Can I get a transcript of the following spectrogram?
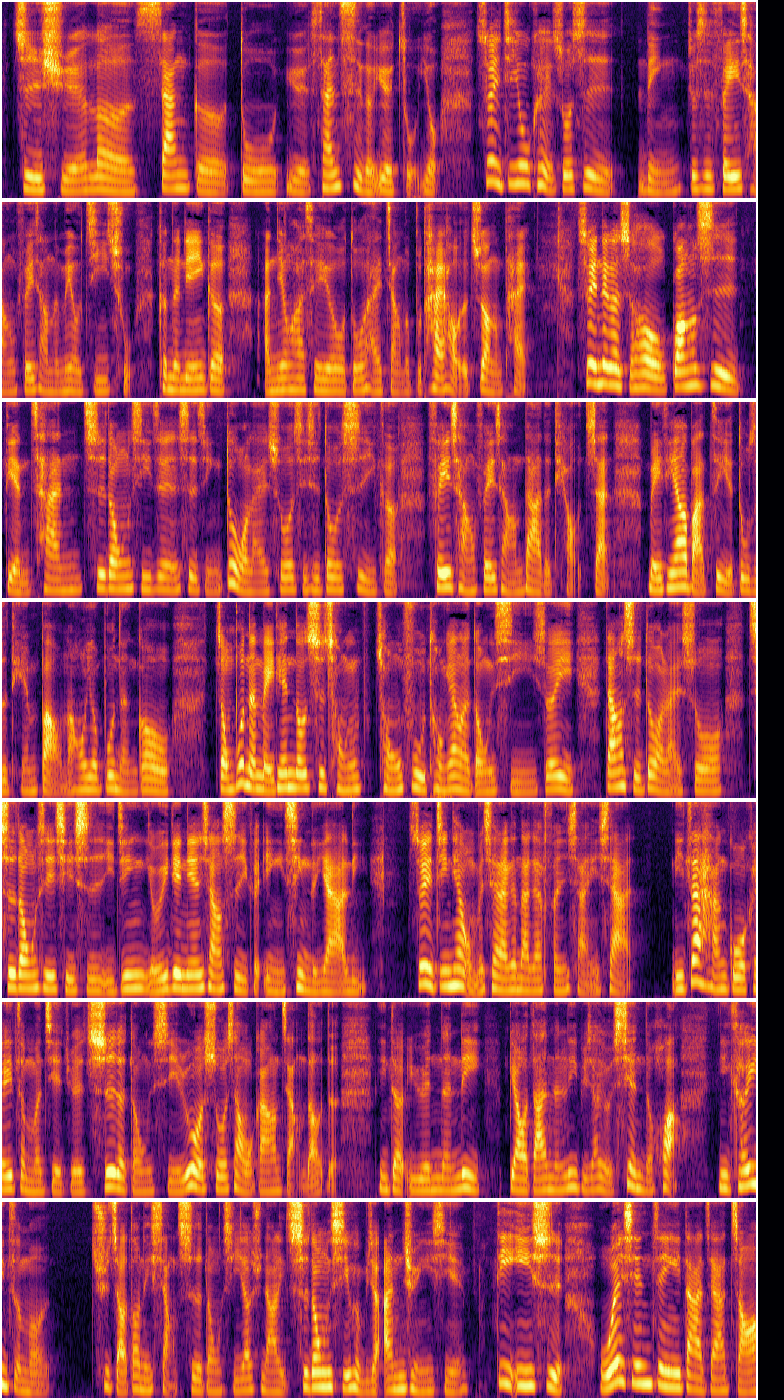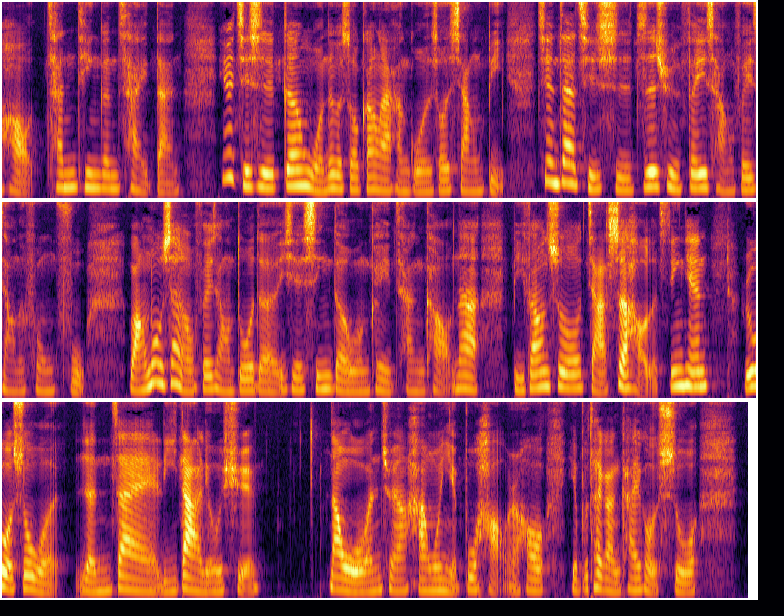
只学了三个多月，三四个月左右，所以几乎可以说是零，就是非常非常的没有基础，可能连一个啊电话 C E O 都还讲的不太好的状态。所以那个时候光是点餐吃东西这件事情对我来说，其实都是一个非常非常大的挑战。每天要把自己的肚子填饱，然后又不能够，总不能每天都吃重 重复同样的东西，所以当时对我来说，吃东西其实已经有一点点像是一个隐性的压力。所以今天我们先来跟大家分享一下，你在韩国可以怎么解决吃的东西。如果说像我刚刚讲到的，你的语言能力、表达能力比较有限的话，你可以怎么？去找到你想吃的东西，要去哪里吃东西会比较安全一些。第一是，我会先建议大家找好餐厅跟菜单，因为其实跟我那个时候刚来韩国的时候相比，现在其实资讯非常非常的丰富，网络上有非常多的一些心得文可以参考。那比方说，假设好了，今天如果说我人在离大留学，那我完全韩文也不好，然后也不太敢开口说。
